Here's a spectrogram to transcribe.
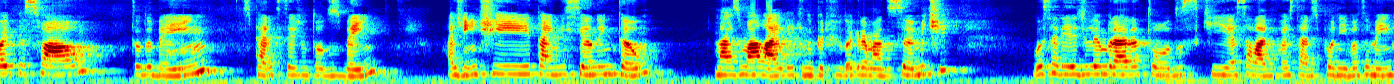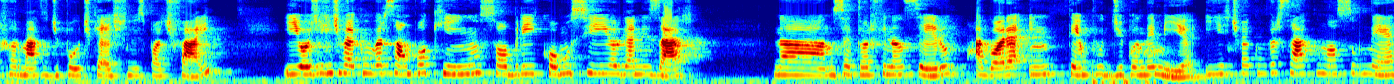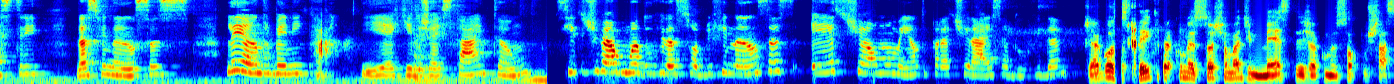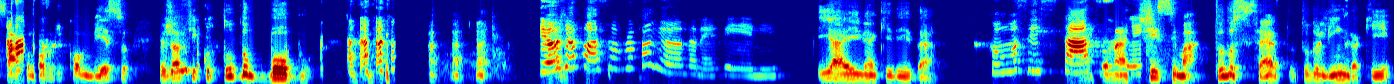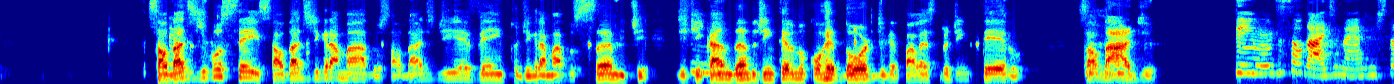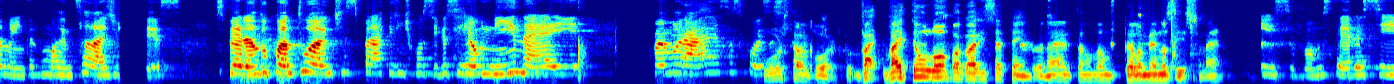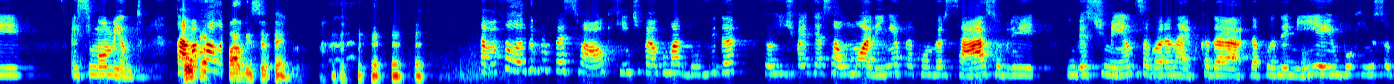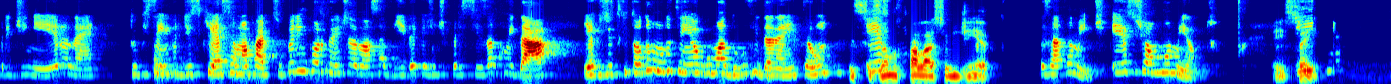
Oi, pessoal, tudo bem? Espero que estejam todos bem. A gente está iniciando então mais uma live aqui no perfil da Gramado Summit. Gostaria de lembrar a todos que essa live vai estar disponível também em formato de podcast no Spotify. E hoje a gente vai conversar um pouquinho sobre como se organizar na, no setor financeiro, agora em tempo de pandemia. E a gente vai conversar com o nosso mestre das finanças, Leandro Benincá. E aqui ele já está, então. Se tu tiver alguma dúvida sobre finanças, este é o momento para tirar essa dúvida. Já gostei que já começou a chamar de mestre, já começou a puxar saco logo de começo. Eu já fico tudo bobo. Eu já faço uma propaganda, né, Beni? E aí, minha querida? Como você está? Renatíssima. Tudo certo, tudo lindo aqui. Saudades de vocês, saudades de gramado, saudades de evento, de gramado summit, de Sim. ficar andando o dia inteiro no corredor, de ver palestra o dia inteiro. Saudade. Sim, muita saudade, né? A gente também tá morrendo de saudade de vocês. Esperando o quanto antes para que a gente consiga se reunir, né? E comemorar essas coisas. Por favor. Vai, vai ter o Lobo agora em setembro, né? Então vamos pelo menos isso, né? Isso, vamos ter esse, esse momento. Tava Ou falando... em setembro. Tava falando pro pessoal que quem tiver alguma dúvida, então a gente vai ter essa uma horinha para conversar sobre investimentos agora na época da, da pandemia e um pouquinho sobre dinheiro, né? Tu que sempre diz que essa é uma parte super importante da nossa vida, que a gente precisa cuidar e acredito que todo mundo tem alguma dúvida, né? Então. Precisamos este... falar sobre dinheiro. Exatamente. Este é o momento. É isso aí.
